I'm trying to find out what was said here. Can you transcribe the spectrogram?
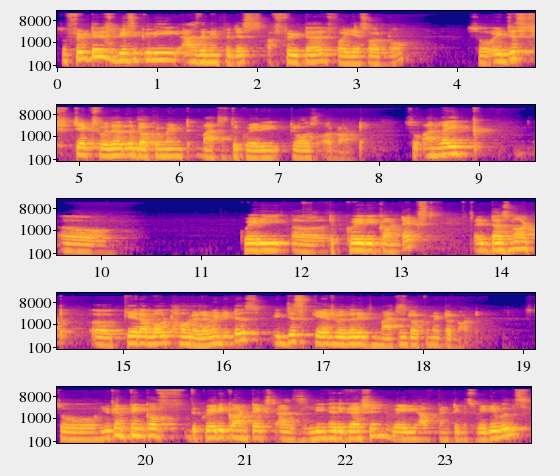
So filter is basically, as the name suggests, a filter for yes or no. So it just checks whether the document matches the query clause or not. So unlike uh, query, uh, the query context, it does not uh, care about how relevant it is. It just cares whether it matches document or not. So you can think of the query context as linear regression, where you have continuous variables,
